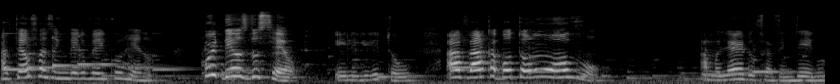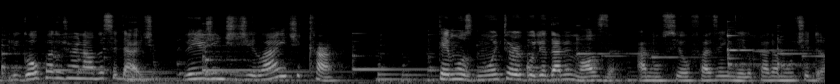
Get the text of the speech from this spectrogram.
Até o fazendeiro veio correndo. Por Deus do céu! Ele gritou. A vaca botou um ovo! A mulher do fazendeiro ligou para o jornal da cidade. Veio gente de lá e de cá. Temos muito orgulho da mimosa, anunciou o fazendeiro para a multidão.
